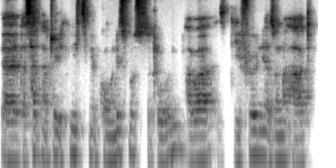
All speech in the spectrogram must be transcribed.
Äh, das hat natürlich nichts mit Kommunismus zu tun, aber die füllen ja so eine Art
